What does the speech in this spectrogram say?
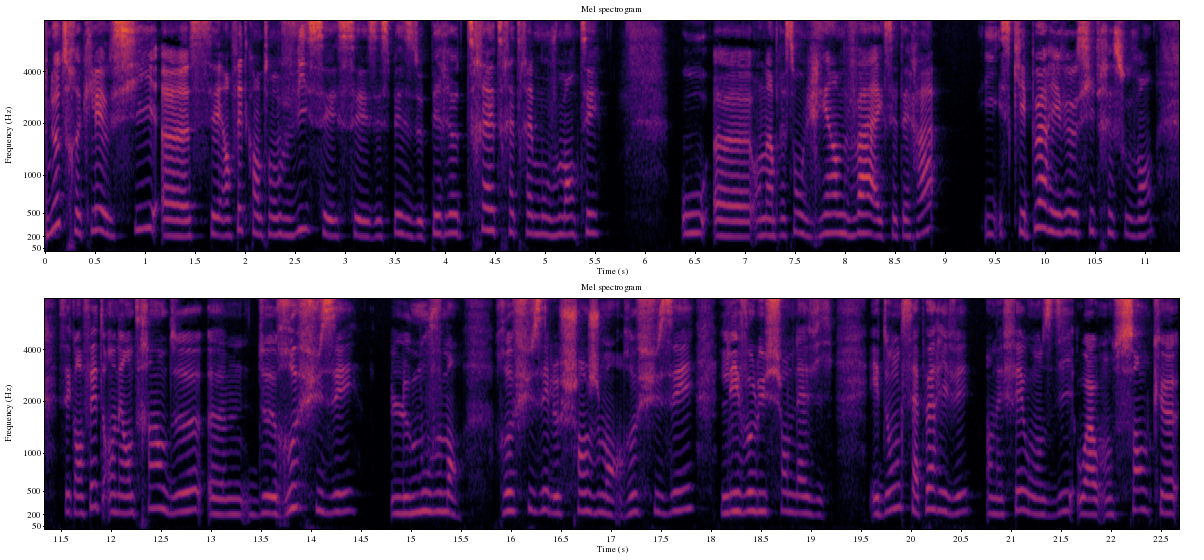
Une autre clé aussi, euh, c'est en fait quand on vit ces, ces, espèces de périodes très très très mouvementées où euh, on a l'impression que rien ne va, etc. Ce qui peut arriver aussi très souvent, c'est qu'en fait on est en train de, de refuser le mouvement, refuser le changement, refuser l'évolution de la vie. Et donc ça peut arriver en effet où on se dit waouh, on sent que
